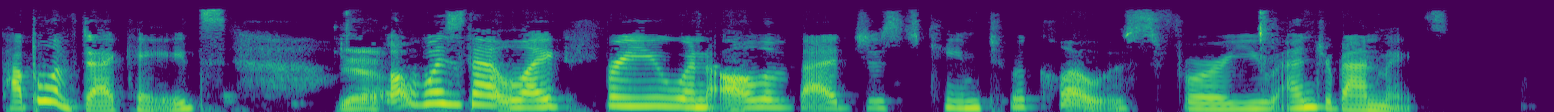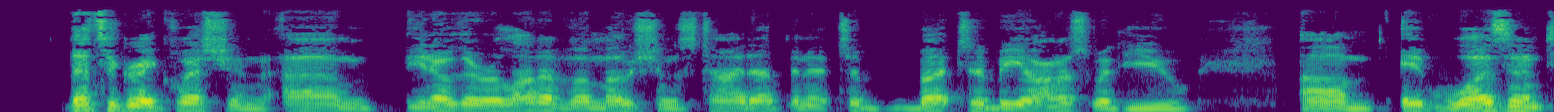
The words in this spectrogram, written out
a couple of decades. Yeah. What was that like for you when all of that just came to a close for you and your bandmates? That's a great question. Um, you know, there are a lot of emotions tied up in it. To, but to be honest with you, um, it wasn't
